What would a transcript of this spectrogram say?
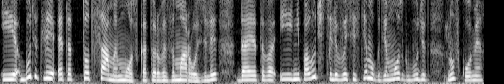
и будет ли это тот самый мозг, который вы заморозили до этого, и не получите ли вы систему, где мозг будет, ну, в коме?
